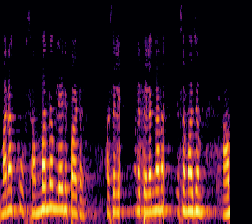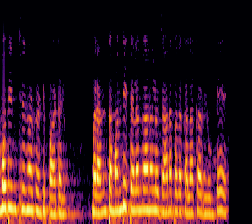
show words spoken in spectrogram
మనకు సంబంధం లేని పాటలు. అసలు మన తెలంగాణ సమాజం ఆమోదించినటువంటి పాటలు. మరి అంతమంది తెలంగాణలో జానపద కళాకారులు ఉంటే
